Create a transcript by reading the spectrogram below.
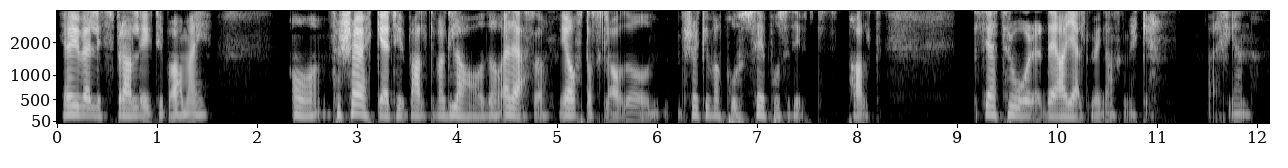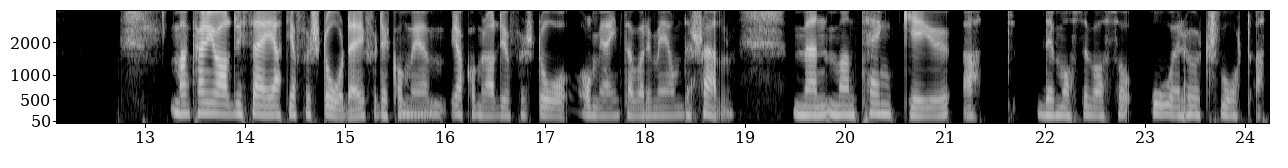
Jag är ju väldigt sprallig typ av mig. Och försöker typ alltid vara glad. Och, eller alltså, jag är oftast glad och försöker vara se positivt på allt. Så jag tror det har hjälpt mig ganska mycket. Verkligen. Man kan ju aldrig säga att jag förstår dig, för det kommer Mm. jag, jag kommer aldrig att förstå om jag inte har varit med om det själv. Men man tänker ju att det måste vara så oerhört svårt att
